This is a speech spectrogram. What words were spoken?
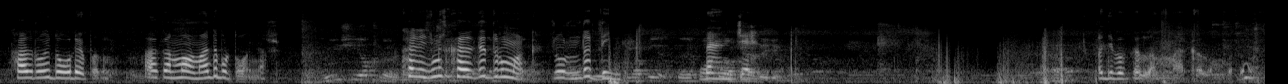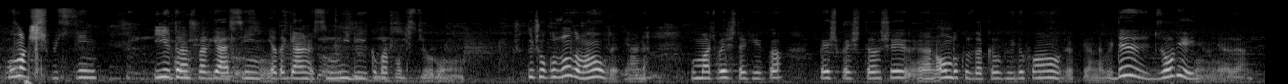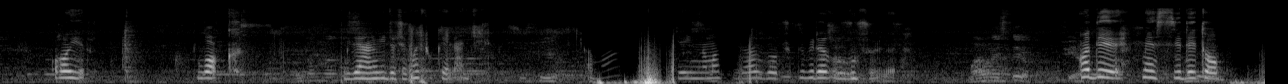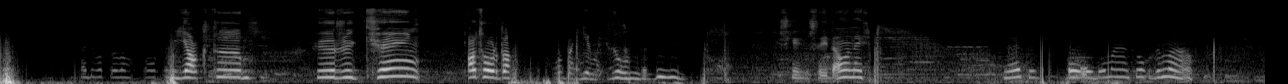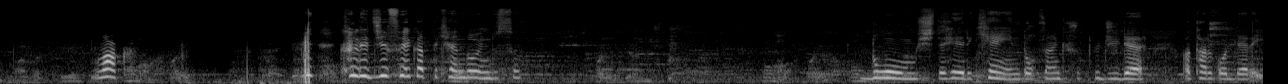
Kadroyu doğru yapalım. Hakan normalde burada oynar. Kalecimiz kalede durmak zorunda değil. Bence. Hadi bakalım bakalım. Bu maç bitsin. İyi transfer gelsin ya da gelmesin. Videoyu kapatmak istiyorum. Çünkü çok uzun zaman olacak yani. Bu maç 5 dakika. 5 5 daha şey yani 19 dakikalık video falan olacak yani. Bir de zor yayınlanıyor yani. Hayır. Lock. Bir de yani video çekmek çok eğlenceli. Ama yayınlamak biraz zor çünkü biraz uzun sürüyor. Hadi Messi'de top. Hadi bakalım. Ortayı yaktım. Harry Kane. At oradan. Oradan girmek zorunda değil. Keşke girseydi ama neyse. Ne peki? O Obama'ya çok değil mi? Bak. Kaleci fake attı kendi oyuncusu. Doğum işte Harry Kane 92 şut gücüyle atar golleri.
